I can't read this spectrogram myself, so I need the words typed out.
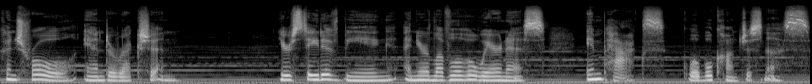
control, and direction. Your state of being and your level of awareness impacts global consciousness.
